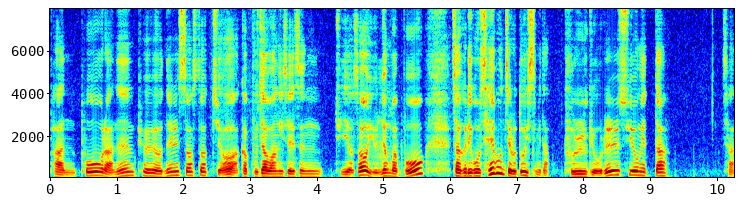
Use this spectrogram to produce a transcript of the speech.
반포라는 표현을 썼었죠. 아까 부자 왕이 셋은 뒤어서 율령 반포. 자, 그리고 세 번째로 또 있습니다. 불교를 수용했다. 자,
